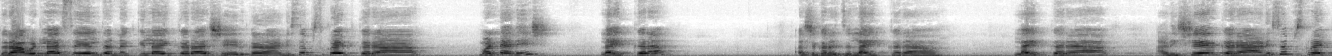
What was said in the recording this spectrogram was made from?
तर आवडला असेल तर नक्की लाईक करा शेअर करा आणि सबस्क्राईब करा. म्हण ज्ञानेश लाईक करा. असं करायचं लाईक करा. लाईक करा आणि शेअर करा आणि सबस्क्राईब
